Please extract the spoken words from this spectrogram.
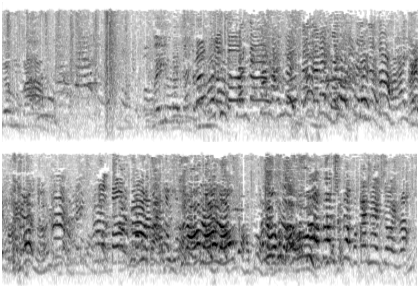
dân ba mấy vô đây Ui,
